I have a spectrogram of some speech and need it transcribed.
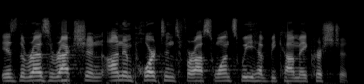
Is the resurrection unimportant for us once we have become a Christian?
